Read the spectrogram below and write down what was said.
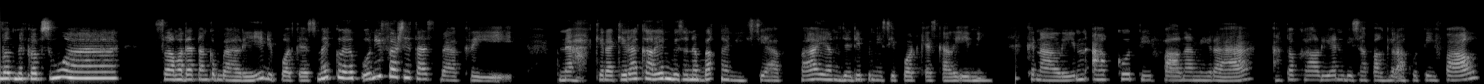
Sobat Make Club semua, selamat datang kembali di podcast Make Club Universitas Bakri. Nah, kira-kira kalian bisa nebak nggak nih siapa yang jadi pengisi podcast kali ini? Kenalin, aku Tifal Namira, atau kalian bisa panggil aku Tifal,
